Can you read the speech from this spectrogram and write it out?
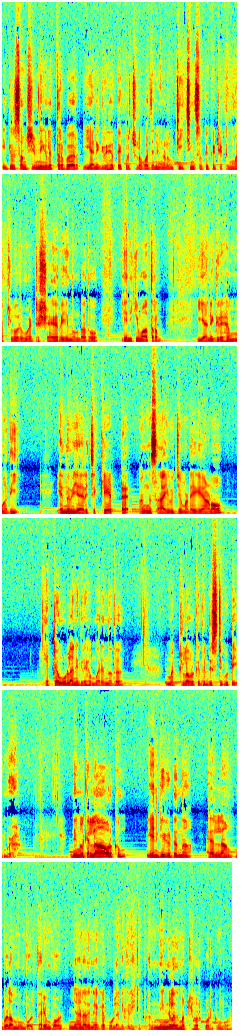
എനിക്കൊരു സംശയം. നിങ്ങൾ എത്ര പേർ ഈ അനുഗ്രഹത്തെക്കുറിച്ചുള്ള വചനങ്ങളും ടീച്ചിങ്സ് ഒക്കെ കിട്ടിയിട്ട് മറ്റുള്ളവരുമായിട്ട് ഷെയർ ചെയ്യുന്നുണ്ടോ അതോ എനിക്ക് മാത്രം ഈ അനുഗ്രഹം മതി? എന്ന് വിചാരിച്ച് കേട്ട് അങ്ങ് സായുജ്യമടയുകയാണോ? ഏറ്റവും കൂടുതൽ അനുഗ്രഹം വരുന്നത് മറ്റുള്ളവർക്ക് ഇത് ഡിസ്ട്രിബ്യൂട്ട് ചെയ്യുമ്പോഴാണ്. നിങ്ങൾക്കെല്ലാവർക്കും എനിക്ക് കിട്ടുന്ന എല്ലാം വിളമ്പുമ്പോൾ തരുമ്പോൾ ഞാൻ അതിനേക്കാൾ കൂടുതൽ അനുഗ്രഹിക്കപ്പെടും. നിങ്ങളത് മറ്റുള്ളവർക്ക് കൊടുക്കുമ്പോൾ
